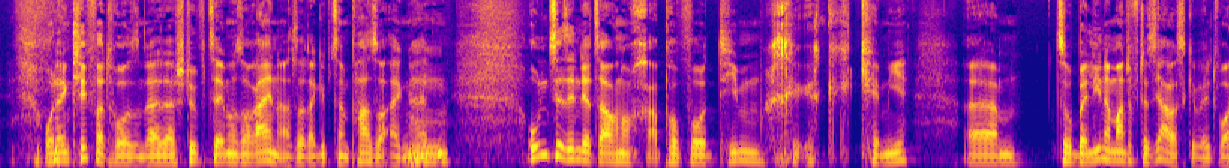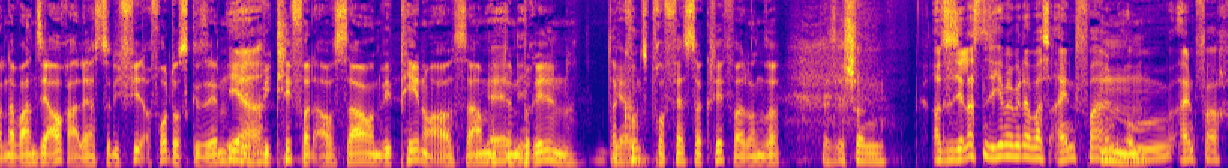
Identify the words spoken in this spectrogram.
Oder in Clifford-Hosen, da, da stüpft ja immer so rein. Also da gibt es ein paar so Eigenheiten. Mhm. Und sie sind jetzt auch noch, apropos Teamchemie, ähm, zur Berliner Mannschaft des Jahres gewählt worden. Da waren sie auch alle. Hast du die Fotos gesehen, Ja. wie, wie Clifford aussah und wie Peno aussah mit Ja, den die- Brillen, der ja. Kunstprofessor Clifford und so. Das ist schon. Also sie lassen sich immer wieder was einfallen, um einfach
